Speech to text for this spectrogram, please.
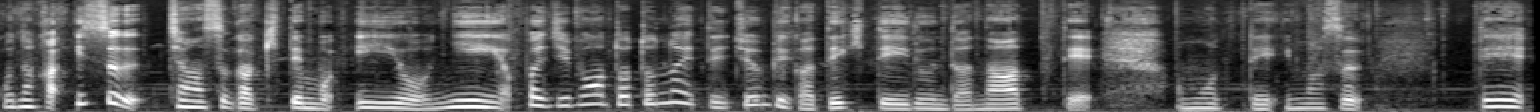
こうなんかいつチャンスが来てもいいようにやっぱり自分を整えて準備ができているんだなって思っています。で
